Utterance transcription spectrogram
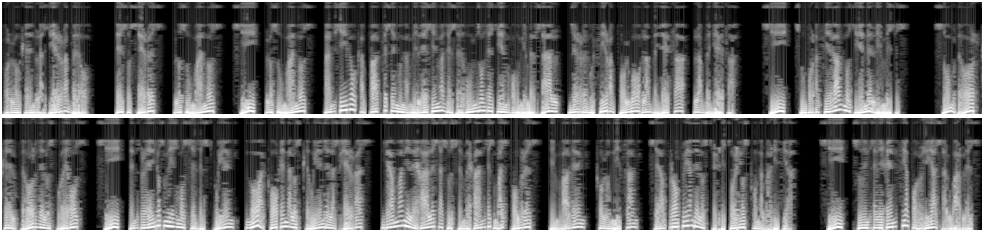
por lo que en la Tierra veo. Esos seres, los humanos, sí, los humanos, han sido capaces en una milésima de segundo de tiempo universal, de reducir a polvo la belleza, la belleza. Sí, su voracidad no tiene límites. Son peor que el peor de los juegos, sí, entre ellos mismos se destruyen, no acogen a los que huyen de las guerras, llaman ilegales a sus semejantes más pobres, invaden, colonizan, se apropian de los territorios con avaricia. Sí, su inteligencia podría salvarles,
